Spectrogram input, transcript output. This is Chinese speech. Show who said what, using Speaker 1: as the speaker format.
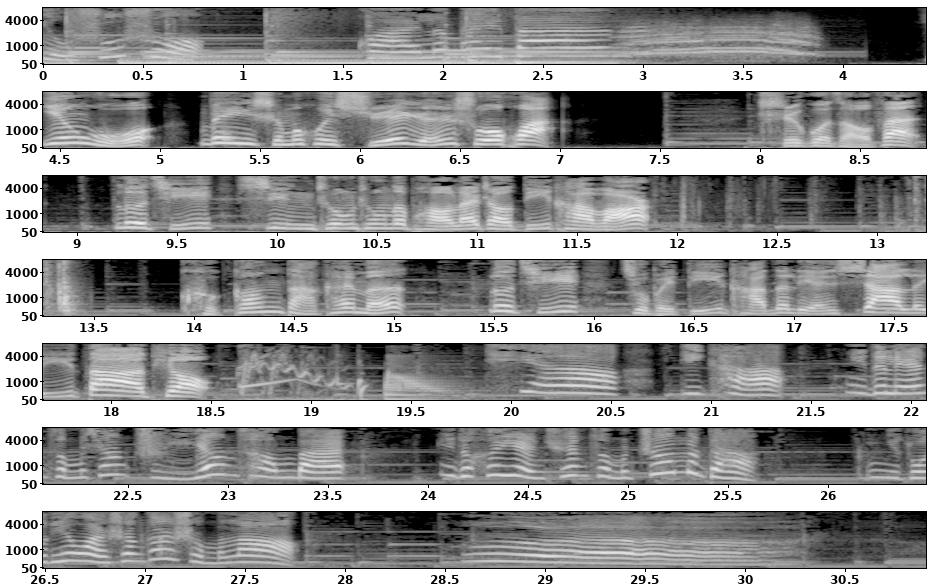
Speaker 1: 有叔叔，快乐陪伴。
Speaker 2: 鹦鹉为什么会学人说话？吃过早饭，乐奇兴冲冲的跑来找迪卡玩儿可刚打开门，乐奇就被迪卡的脸吓了一大跳。
Speaker 1: 天啊，迪卡，你的脸怎么像纸一样苍白？你的黑眼圈怎么这么大？你昨天晚上干什么了？
Speaker 3: 呃，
